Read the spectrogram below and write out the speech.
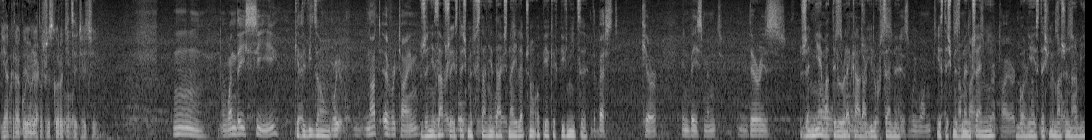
Jak reagują na to wszystko rodzice dzieci? Mm, see Kiedy widzą, że nie zawsze jesteśmy w stanie dać najlepszą opiekę w piwnicy, że nie ma no tylu lekarzy, ilu chcemy. Jesteśmy zmęczeni, bo nie jesteśmy maszynami.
